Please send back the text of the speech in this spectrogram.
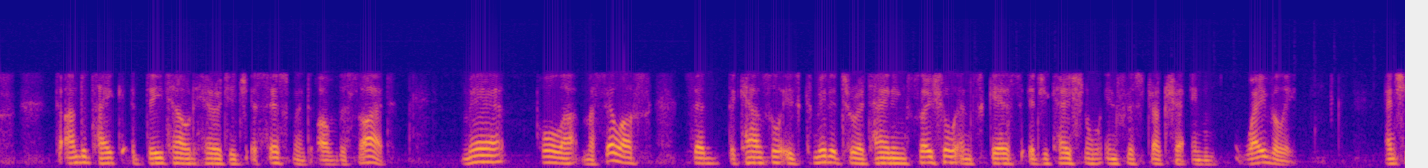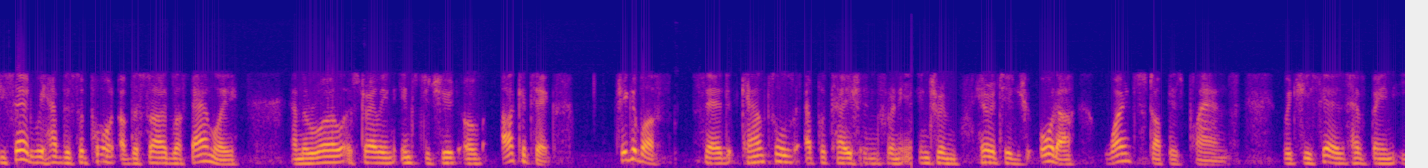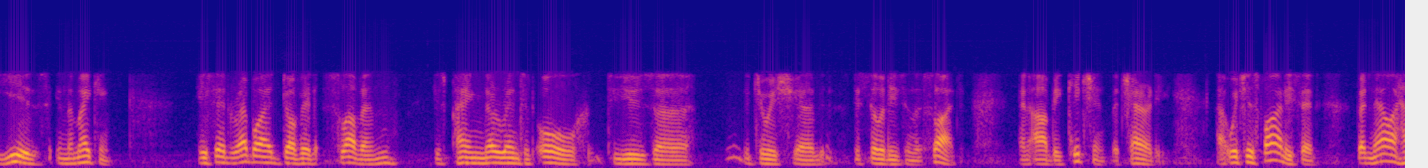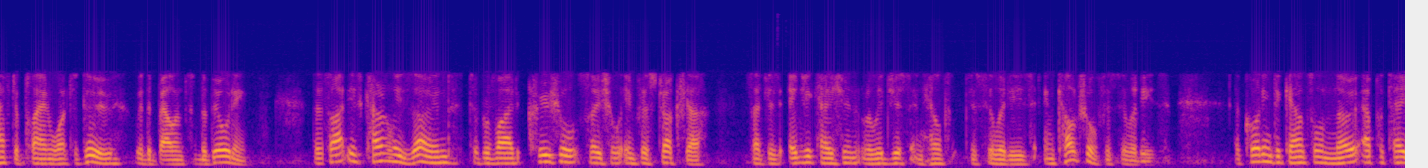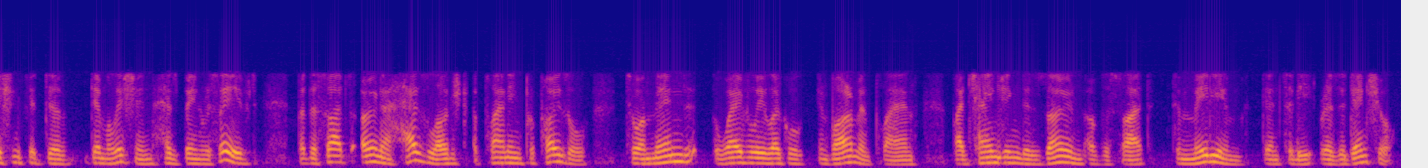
to undertake a detailed heritage assessment of the site. Mayor Paula Masselos said the council is committed to retaining social and scarce educational infrastructure in Waverley. And she said we have the support of the Seidler family and the Royal Australian Institute of Architects. Triguboff said council's application for an interim heritage order won't stop his plans, which he says have been years in the making. He said Rabbi David Slavin is paying no rent at all to use uh, the Jewish uh, facilities in the site and Arby Kitchen, the charity, uh, which is fine, he said. But now I have to plan what to do with the balance of the building. The site is currently zoned to provide crucial social infrastructure such as education, religious and health facilities, and cultural facilities. According to Council, no application for de- demolition has been received, but the site's owner has lodged a planning proposal to amend the Waverley Local Environment Plan by changing the zone of the site to medium density residential.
